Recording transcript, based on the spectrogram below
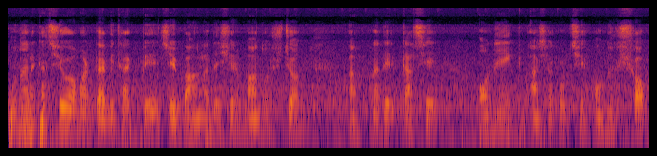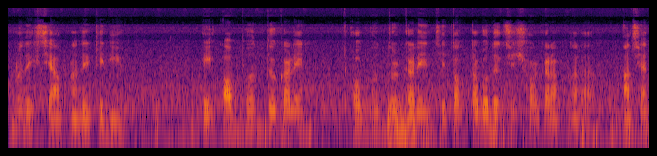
ওনার কাছেও আমার দাবি থাকবে যে বাংলাদেশের মানুষজন আপনাদের কাছে অনেক আশা করছে, অনেক স্বপ্ন দেখছে আপনাদেরকে নিয়ে। এই অভ্যন্তরকালীন অভ্যন্তরকালীন যে তত্ত্বাবধায়ক যে সরকার আপনারা আছেন,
